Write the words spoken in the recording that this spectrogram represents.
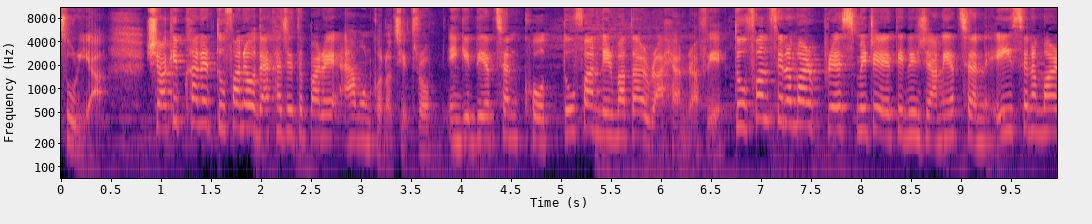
সুরিয়া। শাকিব খানের তুফানেও দেখা যেতে পারে এমন কোন চিত্র। ইঙ্গিত দিয়েছেন খোদ তুফান নির্মাতা রায়হান রাফি। তুফান সিনেমার প্রেস মিটে তিনি জানিয়েছেন, এই সিনেমার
